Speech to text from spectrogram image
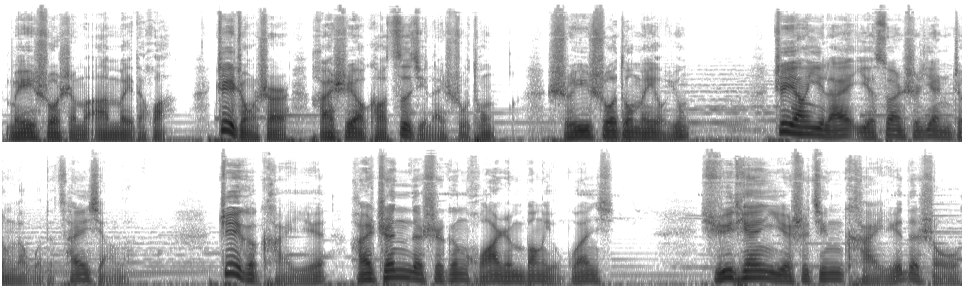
没说什么安慰的话。这种事儿还是要靠自己来疏通。谁说都没有用，这样一来也算是验证了我的猜想了。这个凯爷还真的是跟华人帮有关系，徐天也是经凯爷的手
